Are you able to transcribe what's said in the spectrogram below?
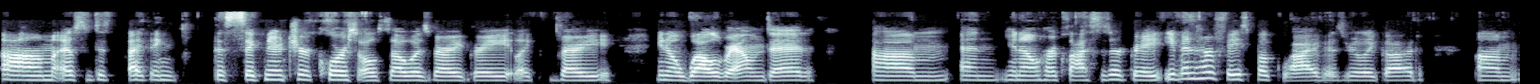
Um, i also just i think the signature course also was very great like very you know well rounded um, and you know her classes are great. Even her facebook live is really good. Um,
